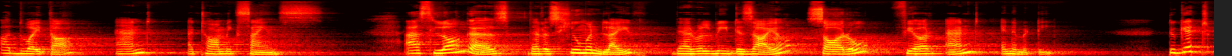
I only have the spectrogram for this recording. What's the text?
Advaita and atomic science. As long as there is human life, there will be desire, sorrow, fear, and enmity. To get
